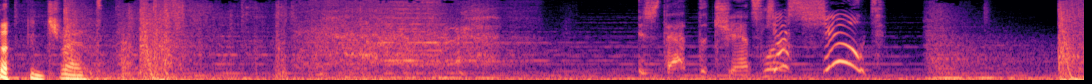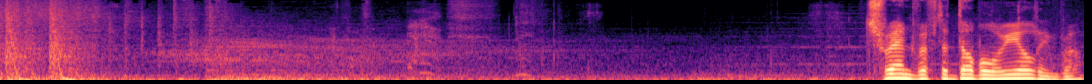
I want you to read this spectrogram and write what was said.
Fucking Trent. Is that the Chancellor? Just shoot! Trent with the double wielding, bro.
